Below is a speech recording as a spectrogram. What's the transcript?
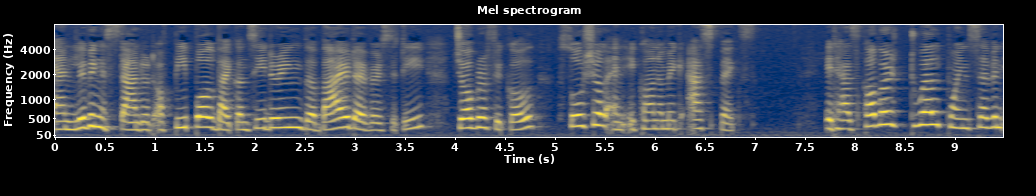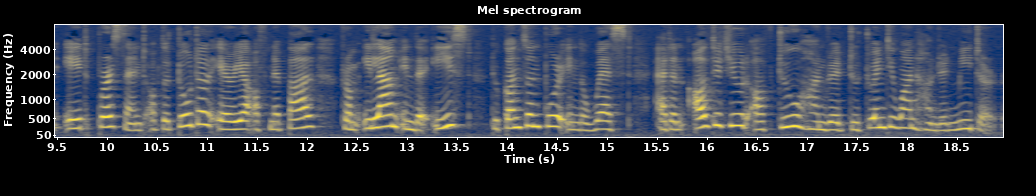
and living standard of people by considering the biodiversity, geographical, social and economic aspects. It has covered 12.78% of the total area of Nepal from Ilam in the east to Kanchanpur in the west at an altitude of 200 to 2100 meter.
